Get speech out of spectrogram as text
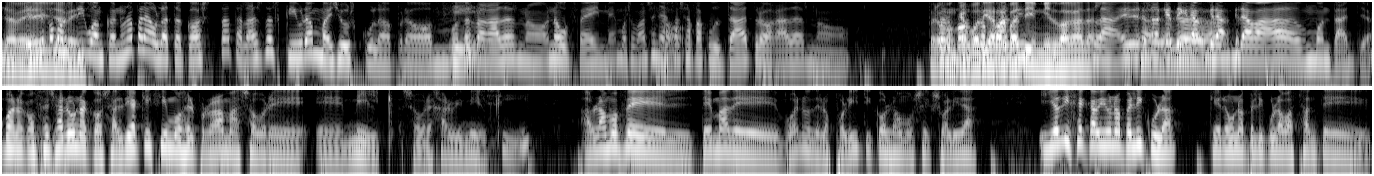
Ja veig, és com ja ens veig. diuen que en una paraula t'acosta te l'has d'escriure en majúscula, però Sí. moltes vegades no, no ho feim, eh? Mos ho van ensenyar No. fa sa facultat, però a vegades no... Però Per com que posis- repetir mil vegades... Clar, és Claro, el que té gra claro. gra gravar un muntatge. Bueno, confesaré una cosa. El día que hicimos el programa sobre eh, Milk, sobre Harvey Milk, Sí. hablamos del tema de, bueno, de los políticos, la homosexualidad. Y yo dije que había una película, que era una película bastante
